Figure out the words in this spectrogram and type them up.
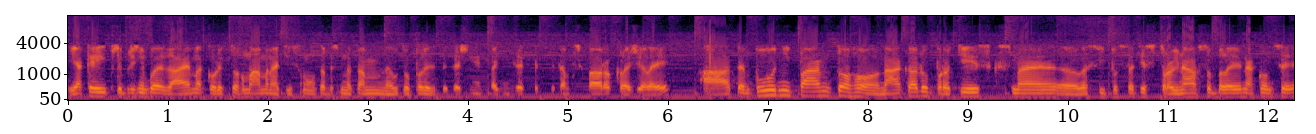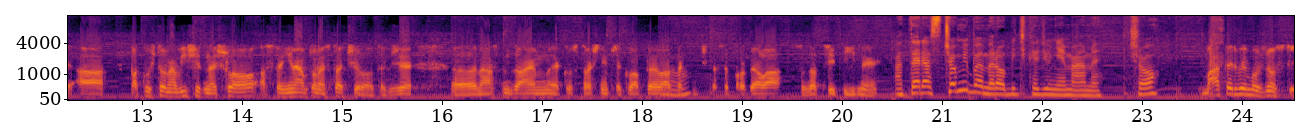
jaký přibližně bude zájem a kolik toho máme natisnout, aby jsme tam neutopili zbytečně peníze, které by tam třeba rok ležely. A ten původní plán toho nákladu pro tisk jsme eh, ve své podstatě strojnásobili na konci a pak už to navýšit nešlo a stejně nám to nestačilo, takže uh, nás ten zájem jako strašně překvapil a No. ta knížka se prodala za tři týdny. A teraz čo my budeme robiť, keď ju nemáme? Čo? Máte dvě možnosti.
